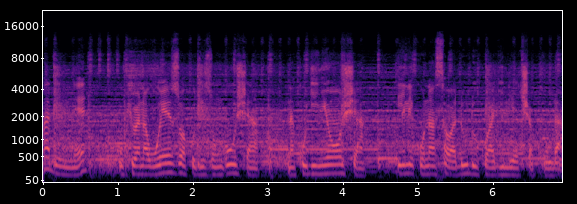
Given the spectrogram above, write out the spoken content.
hadi nne ukiwa na uwezo wa kujizungusha na kujinyoosha ili kunasa wadudu kwa ajili ya chakula.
